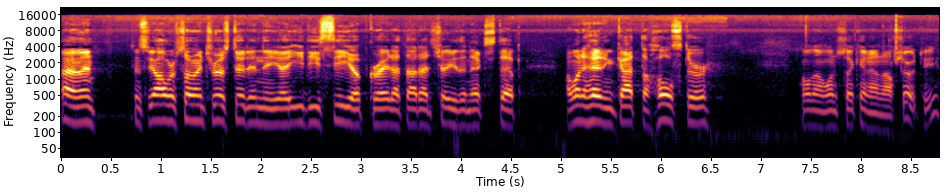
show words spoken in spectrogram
All right, man. Since y'all were so interested in the uh, EDC upgrade, I thought I'd show you the next step. I went ahead and got the holster. Hold on one second and I'll show it to you.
